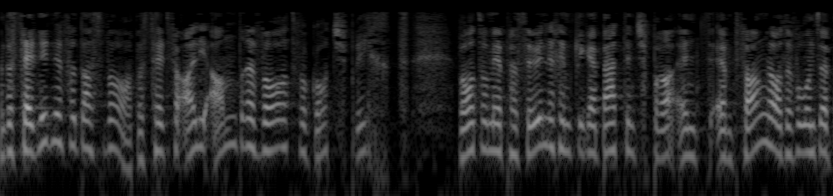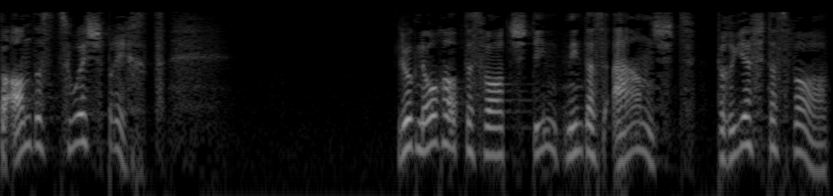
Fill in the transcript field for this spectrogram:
Und das zählt nicht nur für das Wort, das zählt für alle anderen Worte, wo Gott spricht. Worte, die wir persönlich im Gebet empfangen oder wo uns jemand anders zuspricht. Schau nach, ob das Wort stimmt. Nimm das ernst. Prüf das Wort.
